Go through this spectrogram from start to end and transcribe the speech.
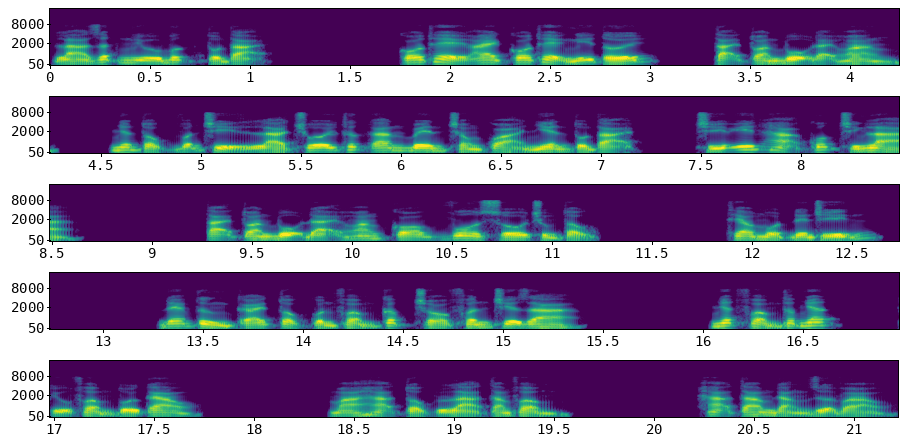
là rất ngưu bức tồn tại. Có thể ai có thể nghĩ tới, tại toàn bộ đại hoang, nhân tộc vẫn chỉ là chuỗi thức ăn bên trong quả nhiên tồn tại, chí ít hạ quốc chính là. Tại toàn bộ đại hoang có vô số chủng tộc. Theo một đến chín, đem từng cái tộc quần phẩm cấp cho phân chia ra. Nhất phẩm thấp nhất, cựu phẩm tối cao. Mà hạ tộc là tam phẩm. Hạ tam đẳng dựa vào.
